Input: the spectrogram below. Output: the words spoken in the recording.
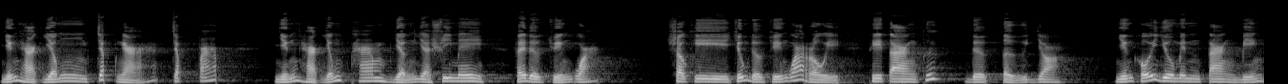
Những hạt giống chấp ngã, chấp pháp, những hạt giống tham, giận và suy mê phải được chuyển hóa. Sau khi chúng được chuyển hóa rồi thì tàn thức được tự do, những khối vô minh tan biến.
